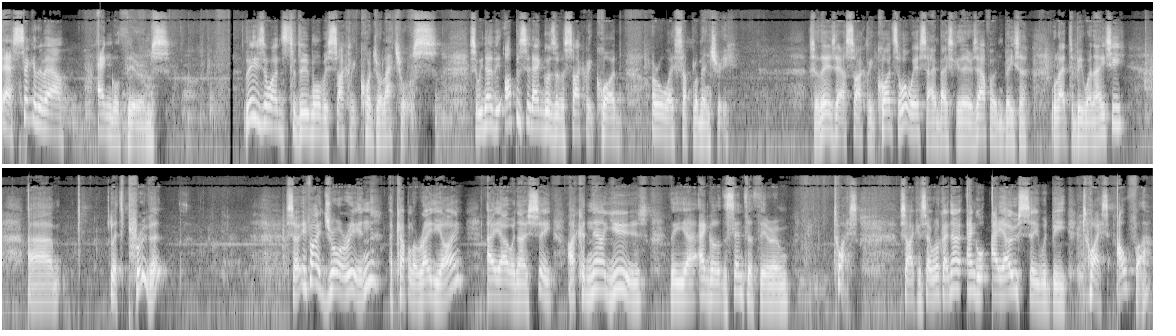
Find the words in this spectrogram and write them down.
Our second of our angle theorems. These are ones to do more with cyclic quadrilaterals. So we know the opposite angles of a cyclic quad are always supplementary. So there's our cyclic quad. So what we're saying basically there is alpha and beta will add to be 180. Um, let's prove it. So if I draw in a couple of radii, AO and OC, I can now use the uh, angle at the centre theorem twice. So I can say, well, look, I know angle AOC would be twice alpha,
